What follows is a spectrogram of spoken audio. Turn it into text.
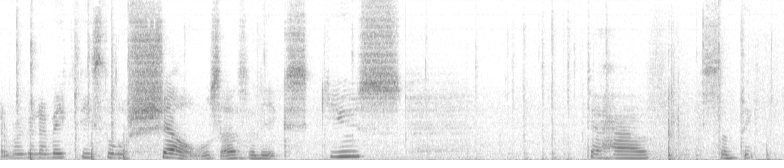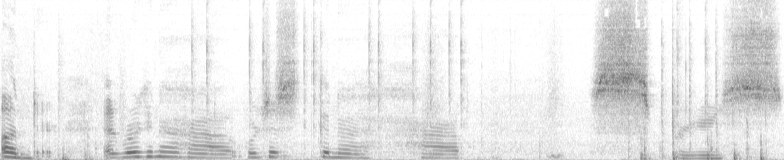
And we're gonna make these little shelves as an excuse to have something under. And we're gonna have, we're just gonna have spruce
